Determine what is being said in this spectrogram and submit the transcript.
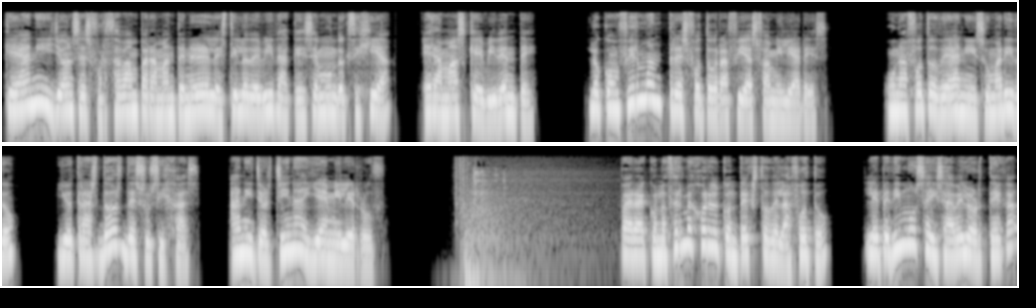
Que Annie y John se esforzaban para mantener el estilo de vida que ese mundo exigía era más que evidente. Lo confirman tres fotografías familiares. Una foto de Annie y su marido y otras dos de sus hijas, Annie Georgina y Emily Ruth. Para conocer mejor el contexto de la foto, le pedimos a Isabel Ortega,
